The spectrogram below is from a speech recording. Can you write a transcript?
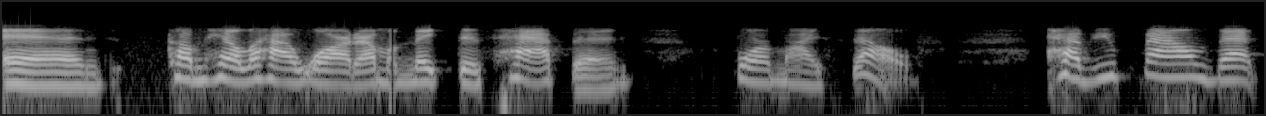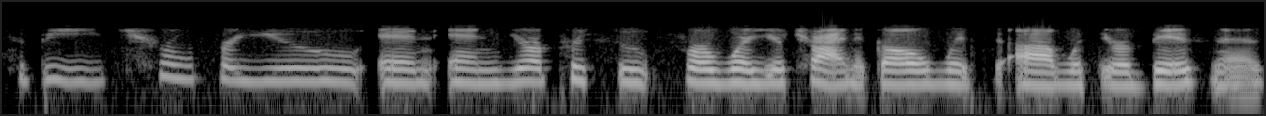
and come hell or high water, I'm gonna make this happen for myself have you found that to be true for you in in your pursuit for where you're trying to go with uh, with your business?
